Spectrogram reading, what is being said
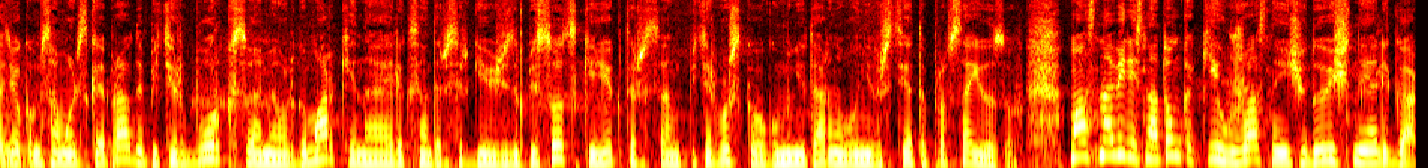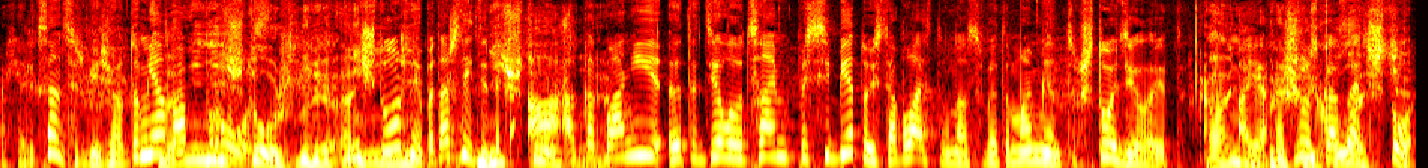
Радио «Комсомольская правда», Петербург. С вами Ольга Маркина и Александр Сергеевич Записоцкий, ректор Санкт-Петербургского гуманитарного университета профсоюзов. Мы остановились на том, какие ужасные и чудовищные олигархи. Александр Сергеевич, а вот у меня да вопрос. они ничтожные. Они ничтожные? Подождите. Ничтожные. Так, а, а как бы они это делают сами по себе? То есть, а власть у нас в этот момент что делает? Они а я хочу сказать, власти. что?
